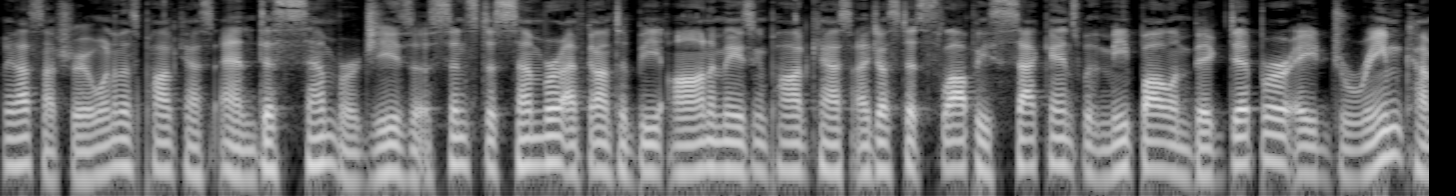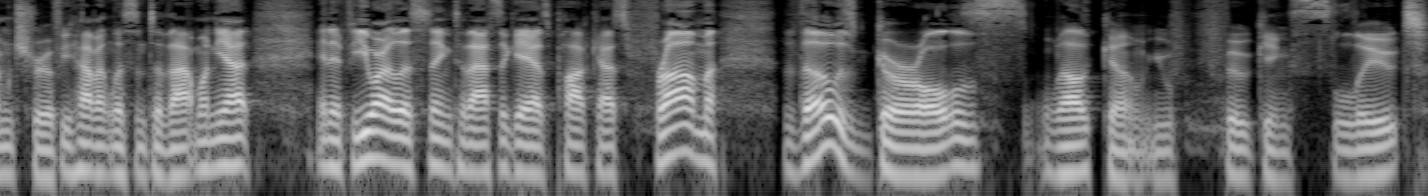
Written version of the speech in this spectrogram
wait, that's not true. When did this podcast end? December, Jesus. Since December, I've gone to be on amazing podcasts. I just did Sloppy Seconds with Meatball and Big Dipper, a dream come true. If you haven't listened to that one yet, and if you are listening to That's a Gay Ass podcast from those girls, welcome, you fucking sleut.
